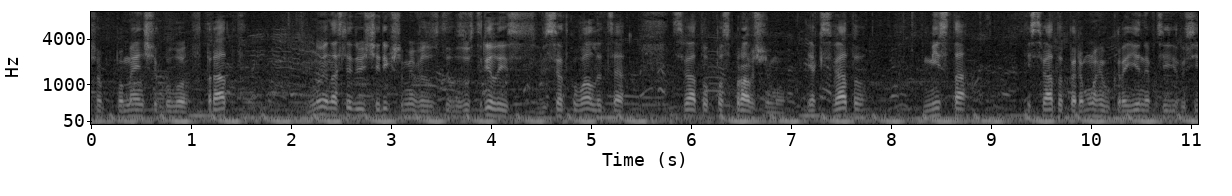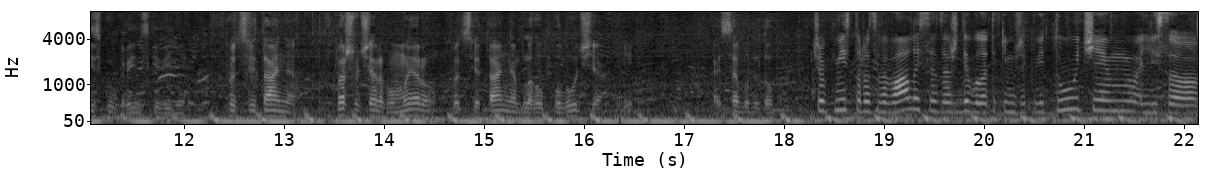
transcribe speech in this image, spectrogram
щоб поменше було втрат. Ну і на слідуючий рік, щоб ми вже зустріли і відсвяткували це свято по-справжньому, як свято міста і свято перемоги України в цій російсько-українській війні. процвітання, в першу чергу миру, процвітання, благополуччя хай все буде добре. щоб місто розвивалося, завжди було таким же квітучим, лісо...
